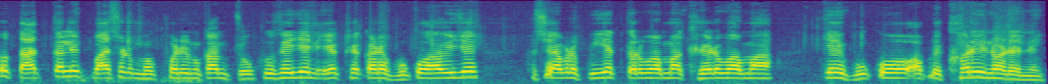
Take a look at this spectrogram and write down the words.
તો તાત્કાલિક પાછળ મગફળીનું કામ ચોખ્ખું થઈ જાય ને એક ઠેકાણે ભૂકો આવી જાય પછી આપણે પિયત કરવામાં, ખેડવામાં ક્યાંય ભૂકો આપણી ખરી નડે નહીં.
